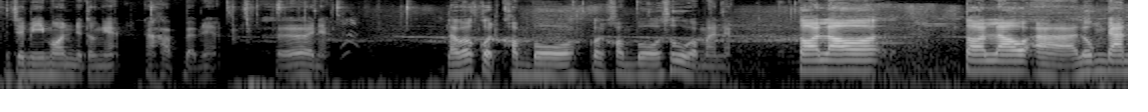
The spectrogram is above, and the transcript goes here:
มันจะมีมอนอยู่ตรงเนี้ยนะครับ แบบเนี้ย เออ เนี่ย เราก็กดคอมโบ กดคอมโบสู้กับมันอะ ตอนเราตอนเราอ่าลงดัน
